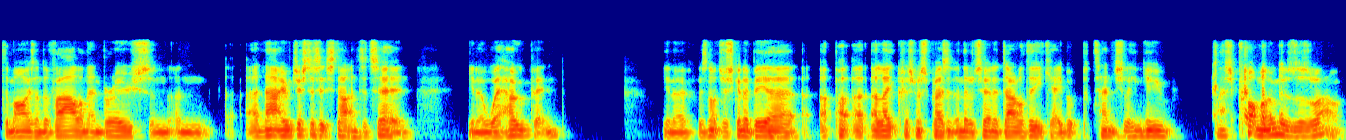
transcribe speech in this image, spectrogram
demise under Val and then Bruce and and and now just as it's starting to turn you know we're hoping you know there's not just going to be a, a, a late Christmas present in the return of Daryl Dike but potentially new West Brom owners as well.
